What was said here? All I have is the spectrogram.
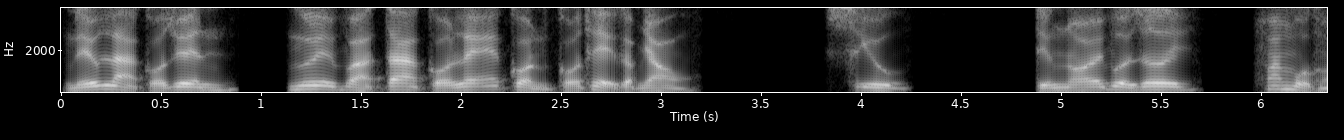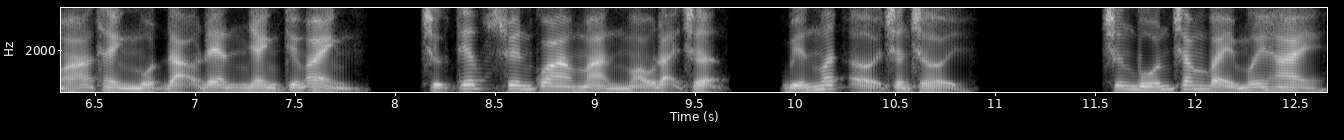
Nếu là có duyên, ngươi và ta có lẽ còn có thể gặp nhau. Siêu. Tiếng nói vừa rơi, hoang mục hóa thành một đạo đen nhánh kiếm ảnh, trực tiếp xuyên qua màn máu đại trận, biến mất ở chân trời. Chương 472,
